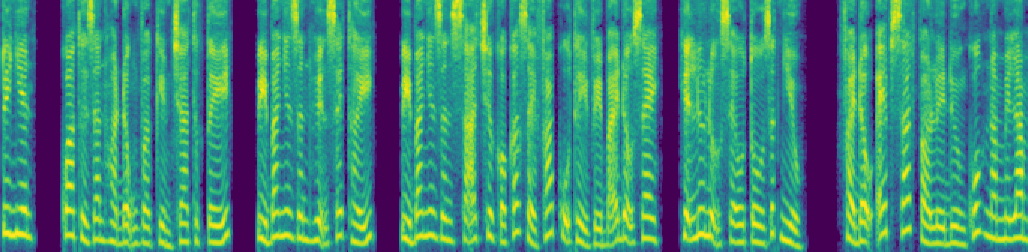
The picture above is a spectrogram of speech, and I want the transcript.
Tuy nhiên, qua thời gian hoạt động và kiểm tra thực tế, Ủy ban nhân dân huyện xét thấy, Ủy ban nhân dân xã chưa có các giải pháp cụ thể về bãi đậu xe, hiện lưu lượng xe ô tô rất nhiều, phải đậu ép sát vào lề đường quốc 55,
